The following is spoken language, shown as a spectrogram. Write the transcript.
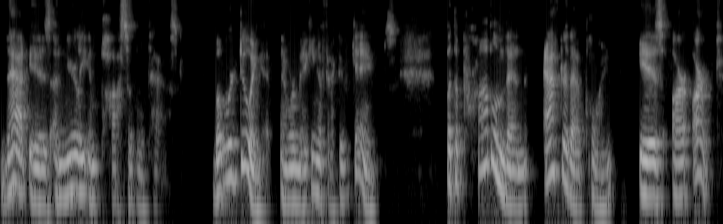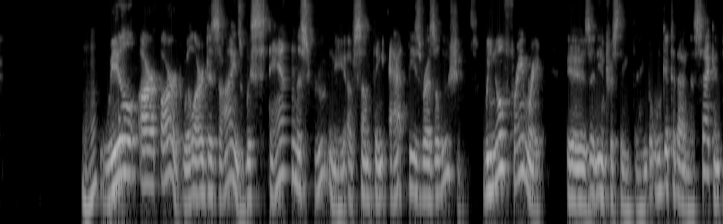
That is a nearly impossible task, but we're doing it and we're making effective games. But the problem then, after that point, is our art. Mm-hmm. Will our art, will our designs withstand the scrutiny of something at these resolutions? We know frame rate is an interesting thing, but we'll get to that in a second.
